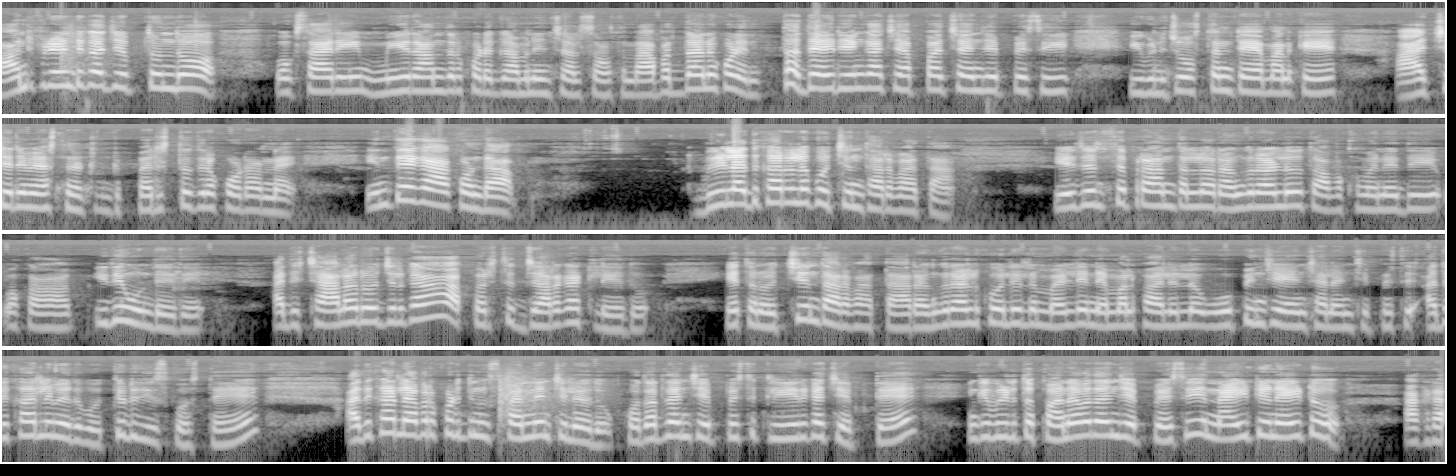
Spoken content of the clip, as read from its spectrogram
కాన్ఫిడెంట్గా చెప్తుందో ఒకసారి మీరందరూ కూడా గమనించాల్సిన అవసరం. అబద్ధాన్ని కూడా ఎంత ధైర్యంగా చెప్పచ్చు అని చెప్పేసి ఇవిని చూస్తుంటే మనకి ఆశ్చర్యం వేస్తున్నటువంటి పరిస్థితులు కూడా ఉన్నాయి. ఇంతేకాకుండా వీళ్ళ అధికారంలోకి వచ్చిన తర్వాత ఏజెన్సీ ప్రాంతంలో రంగురాళ్ళు తవ్వకం అనేది ఒక ఇది ఉండేది. అది చాలా రోజులుగా ఆ పరిస్థితి జరగట్లేదు. ఇతను వచ్చిన తర్వాత రంగురాళ్ళు కోలీలు మళ్ళీ నెమ్మలపాలెలో ఓపెన్ చేయించాలని చెప్పేసి అధికారుల మీద ఒత్తిడి తీసుకొస్తే అధికారులు ఎవరు కూడా దీనికి స్పందించలేదు. కుదరదని చెప్పేసి క్లియర్గా చెప్తే ఇంక వీళ్ళతో పని అవ్వదని చెప్పేసి నైట్ నైట్ అక్కడ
